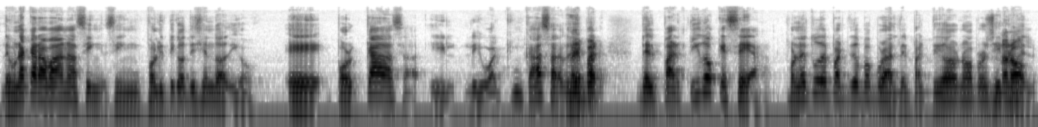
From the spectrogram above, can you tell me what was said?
De una caravana sin, sin políticos diciendo adiós. eh, por casa, y, igual que en casa, del, Ahí, par- del partido que sea. Ponle tú del Partido Popular, del Partido No Progresista. No, no. del-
